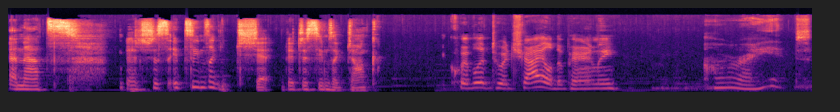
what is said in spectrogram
and that's it's just it seems like shit. It just seems like junk. Equivalent to a child, apparently. All right.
